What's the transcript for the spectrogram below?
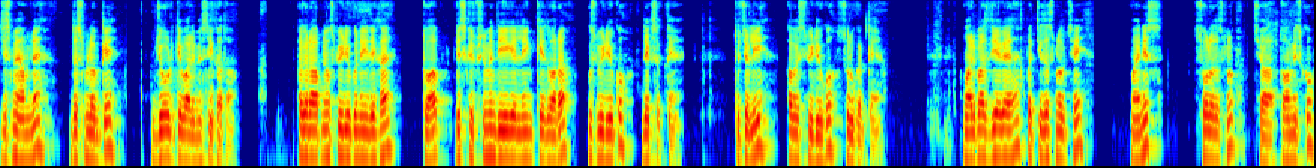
जिसमें हमने दशमलव के जोड़ के बारे में सीखा था। अगर आपने उस वीडियो को नहीं देखा है तो आप डिस्क्रिप्शन में दिए गए लिंक के द्वारा उस वीडियो को देख सकते हैं। तो चलिए, अब इस वीडियो को शुरू करते हैं। हमारे पास दिया गया है पच्चीस दशमलव छः माइनस सोलह दशमलव चार। तो हम इसको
